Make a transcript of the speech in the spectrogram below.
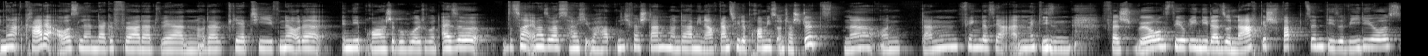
ne, gerade Ausländer gefördert werden oder kreativ ne, oder in die Branche geholt wurden. Also das war immer sowas, das habe ich überhaupt nicht verstanden und da haben ihn auch ganz viele Promis unterstützt, ne? Und dann fing das ja an mit diesen Verschwörungstheorien, die dann so nachgeschwappt sind, diese Videos,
